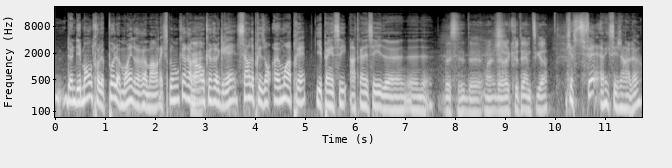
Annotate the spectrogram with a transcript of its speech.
ne démontre le, pas le moindre remords, n'exprime aucun remords, Ouais. aucun regret, sort de prison. Un mois après, il est pincé en train d'essayer de- de- de, De, c'est de, ouais, de recruter un petit gars. Qu'est-ce que tu fais avec ces gens-là?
